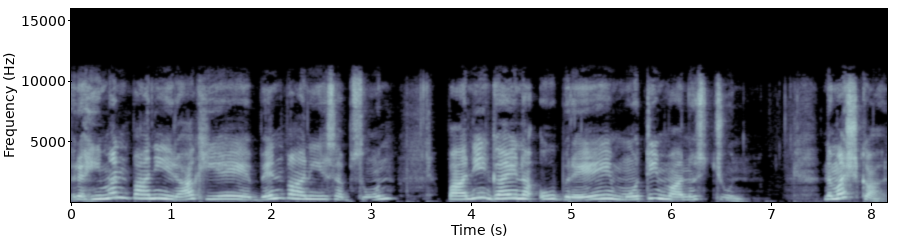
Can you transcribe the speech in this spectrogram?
रहीमन पानी राखिए, बिन पानी सब सून। पानी गए न उबरे मोती मानुस चून। नमस्कार,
